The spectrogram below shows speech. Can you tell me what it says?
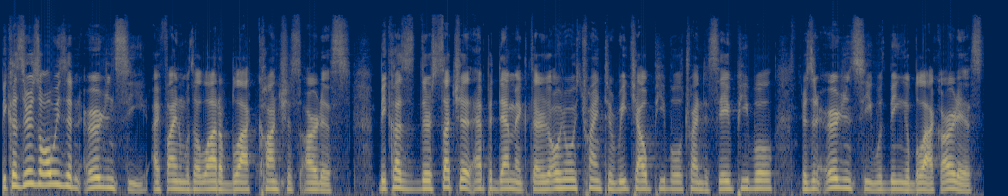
Because there's always an urgency I find with a lot of black conscious artists because there's such an epidemic. They're always trying to reach out people, trying to save people. There's an urgency with being a black artist.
